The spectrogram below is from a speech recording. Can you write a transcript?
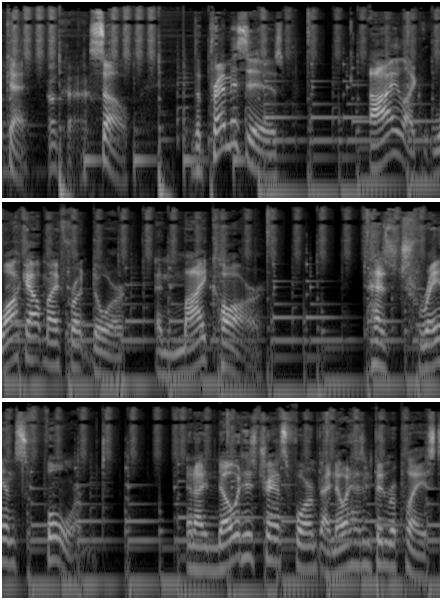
Okay, Okay. so the premise is I like walk out my front door and my car has transformed. And I know it has transformed, I know it hasn't been replaced,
